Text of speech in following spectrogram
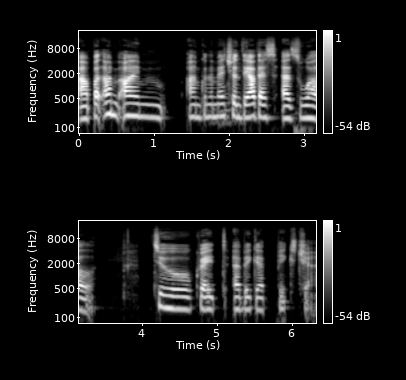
uh, but I'm I'm I'm going to mention the others as well to create a bigger picture.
